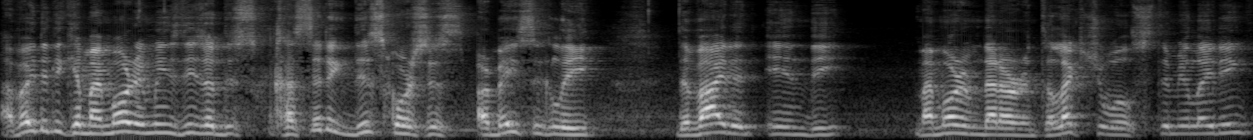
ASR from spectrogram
Avodah means these are this Hasidic discourses are basically divided in the memorim that are intellectual, stimulating,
